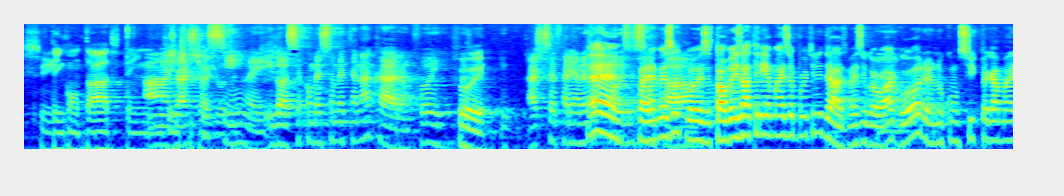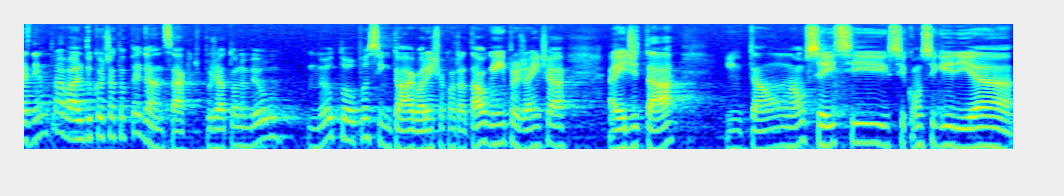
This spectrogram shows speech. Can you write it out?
Sim. tem contato, tem Ah, gente já que acho te que ajuda. sim, velho. Igual você começou a meter na cara, não foi? Foi. Acho que você faria a mesma É, coisa. em faria a mesma Paulo. coisa. Talvez lá teria mais oportunidades, mas igual É. agora eu não consigo pegar mais nenhum trabalho do que eu já tô pegando, saca? Tipo, já tô no meu, no meu topo assim. Então agora a gente vai contratar alguém pra já a gente a, a editar. Então não sei se, se conseguiria,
